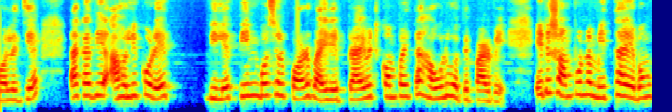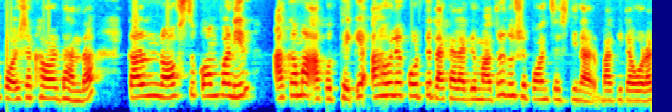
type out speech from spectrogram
বলে যে, টাকা দিয়ে আহলি করে দিলে তিন বছর পর বাইরে প্রাইভেট কোম্পানিতে হাউল হতে পারবে। এটা সম্পূর্ণ মিথ্যা এবং পয়সা খাওয়ার ধান্দা, কারণ নফস কোম্পানির আকামা আকর থেকে আহলে করতে টাকা লাগে মাত্র দুশো পঞ্চাশ দিনার। বাকিটা ওরা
